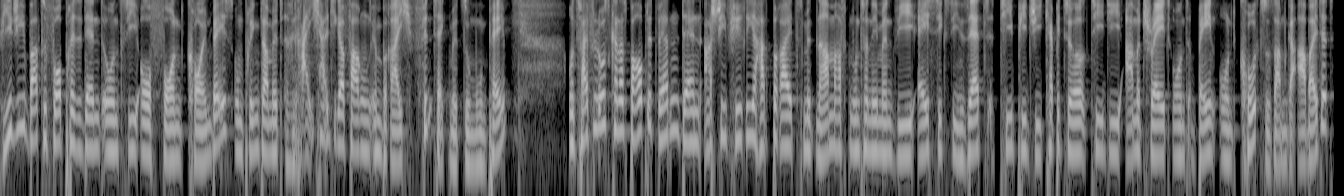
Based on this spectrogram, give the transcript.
Hidri war zuvor Präsident und CEO von Coinbase und bringt damit reichhaltige Erfahrungen im Bereich Fintech mit zu MoonPay. Und zweifellos kann das behauptet werden, denn Ashifiri hat bereits mit namhaften Unternehmen wie A16Z, TPG Capital, TD Armatrade und Bain Co. zusammengearbeitet,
